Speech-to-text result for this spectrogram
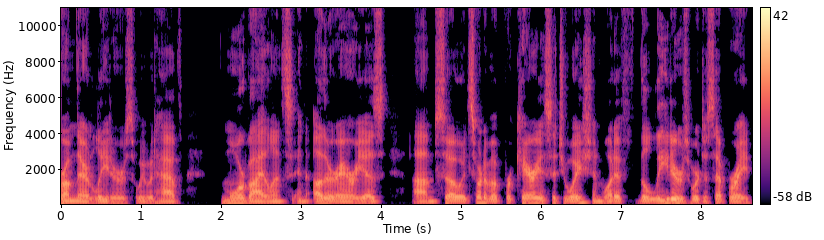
from their leaders? We would have more violence in other areas. Um, so it's sort of a precarious situation. What if the leaders were to separate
